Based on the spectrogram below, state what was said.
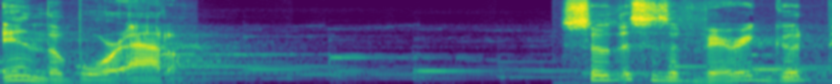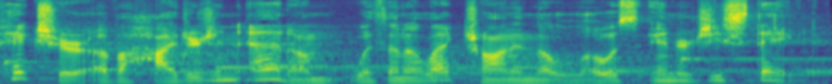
in the Bohr atom. So this is a very good picture of a hydrogen atom with an electron in the lowest energy state.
